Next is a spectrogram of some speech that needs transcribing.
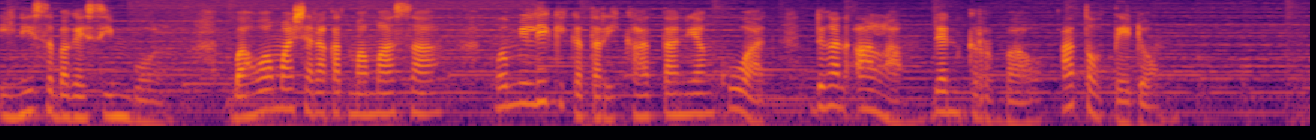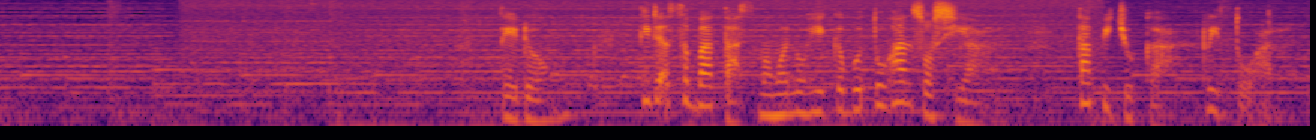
Ini sebagai simbol bahwa masyarakat Mamasa memiliki keterikatan yang kuat dengan alam dan kerbau atau tedong. Tedong tidak sebatas memenuhi kebutuhan sosial, tapi juga ritual.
